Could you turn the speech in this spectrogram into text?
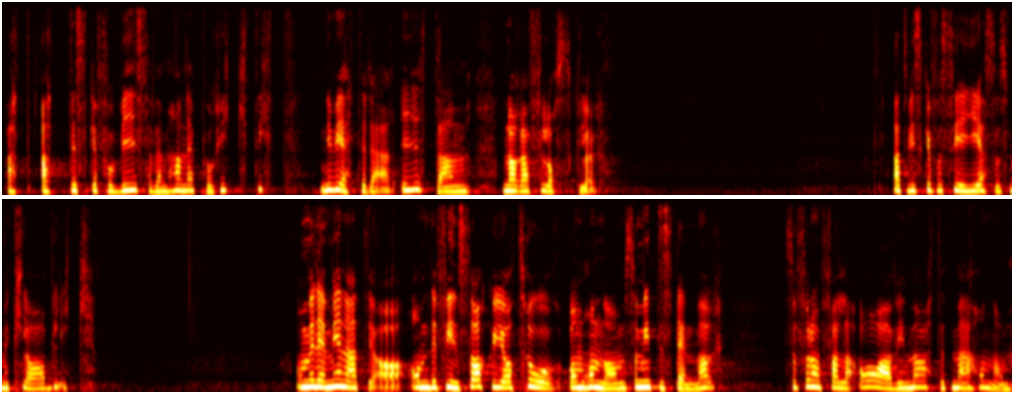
att, att det ska få visa vem han är på riktigt. Ni vet det där, utan några floskler. Att vi ska få se Jesus med klar blick. Och med det menar jag att om det finns saker jag tror om honom som inte stämmer så får de falla av i mötet med honom.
